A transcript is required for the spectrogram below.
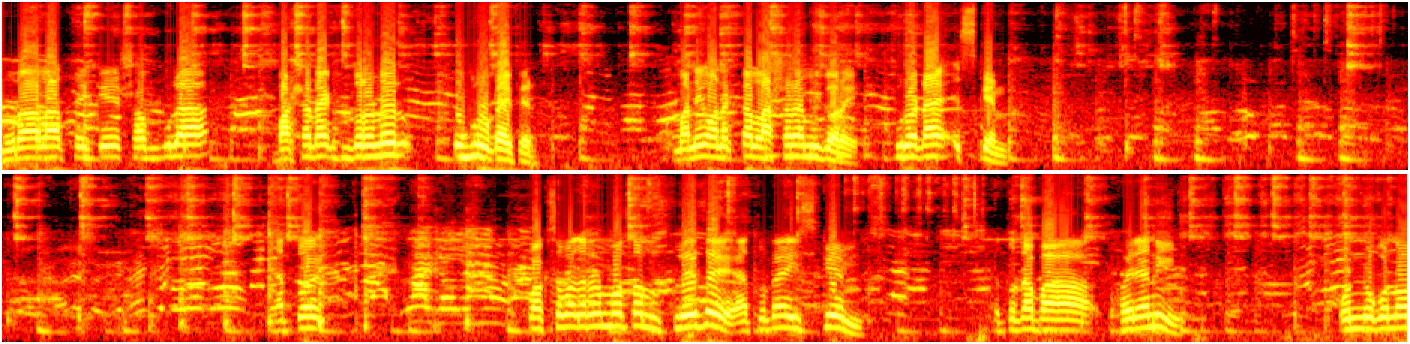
গোড়ালা থেকে, সবগুলা বাসাটা এক ধরনের উগ্র টাইপের মানে অনেকটা লাসারামি করে, পুরোটা স্ক্যাম এত কক্সবাজারের মতন প্লেসে এতটা স্ক্যাম এতটা বা হয়রানি, অন্য কোনো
